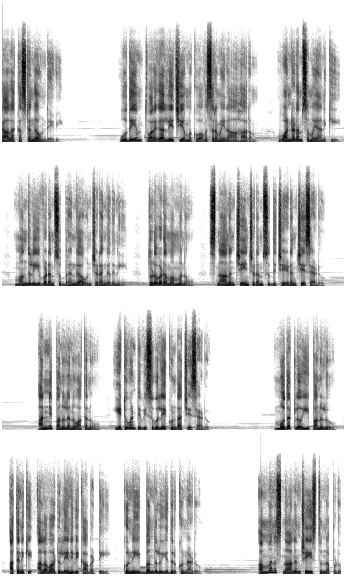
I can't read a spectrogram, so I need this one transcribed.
చాలా కష్టంగా ఉండేవి. ఉదయం త్వరగా లేచి అమ్మకు అవసరమైన ఆహారం వండడం సమయానికి మందులు ఇవ్వడం శుభ్రంగా ఉంచడం గదని తుడవడం అమ్మను స్నానం చేయించడం శుద్ధి చేయడం చేశాడు. అన్ని పనులను అతను ఎటువంటి విసుగు లేకుండా చేశాడు. మొదట్లో ఈ పనులు అతనికి అలవాటు లేనివి కాబట్టి కొన్ని ఇబ్బందులు ఎదుర్కొన్నాడు. అమ్మను స్నానం చేయిస్తున్నప్పుడు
